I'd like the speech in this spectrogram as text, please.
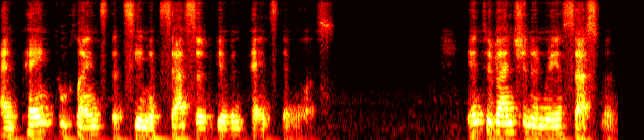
and pain complaints that seem excessive given pain stimulus. Intervention and reassessment.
